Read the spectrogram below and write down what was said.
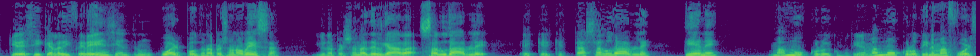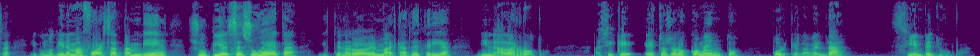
Quiere decir que la diferencia entre un cuerpo de una persona obesa y una persona delgada saludable es que el que está saludable tiene más músculo y como tiene más músculo tiene más fuerza y como tiene más fuerza también su piel se sujeta y usted no le va a ver marcas de tría ni nada roto. Así que esto se los comento porque la verdad siempre triunfa.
